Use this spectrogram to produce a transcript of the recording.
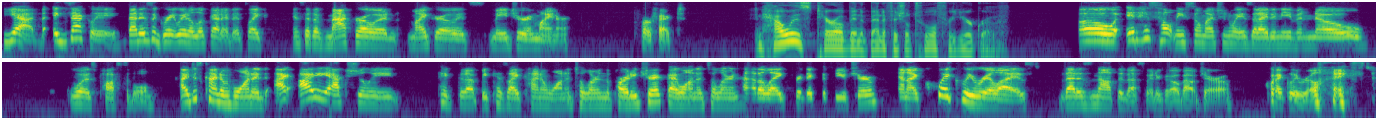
yeah exactly. That is a great way to look at it. It's like instead of macro and micro it's major and minor. Perfect. And how has tarot been a beneficial tool for your growth? oh it has helped me so much in ways that i didn't even know was possible. I just kind of wanted i i actually picked it up because i kind of wanted to learn the party trick. I wanted to learn how to like predict the future. And i quickly realized that is not the best way to go about tarot. Quickly realized.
